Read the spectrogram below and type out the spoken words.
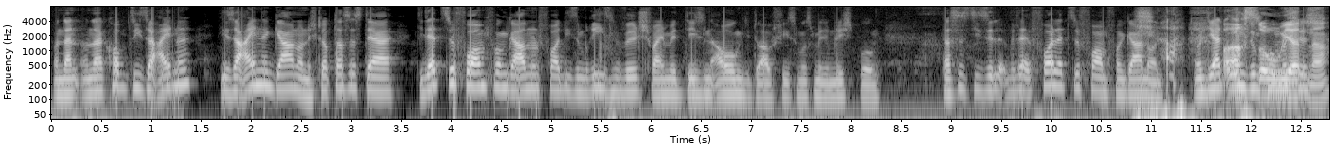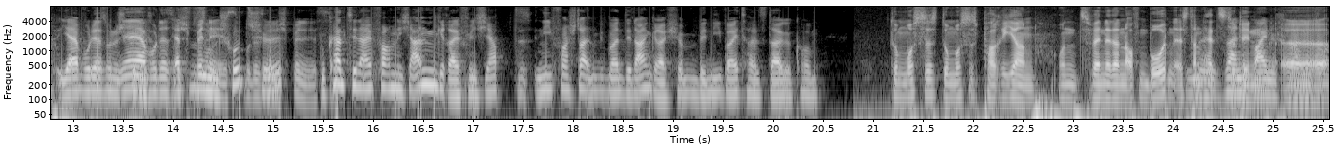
Und dann, und dann kommt dieser eine, dieser eine Ganon. Ich glaube, das ist der, die letzte Form von Ganon vor diesem riesen Wildschwein mit diesen Augen, die du abschießen musst mit dem Lichtbogen. Das ist diese le- vorletzte Form von Ganon. Und die hat auch so, so weird, komisches, ne? ja, wo der so eine Spinne ja, ist. wo der so Der Spinne so ein ist, wo der so. Spinne ist. Du kannst ihn einfach nicht angreifen. Ich habe nie verstanden, wie man den angreift. Ich bin nie weiter als da gekommen. Du musstest, du musstest parieren. Und wenn er dann auf dem Boden ist, dann hättest du den, äh,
